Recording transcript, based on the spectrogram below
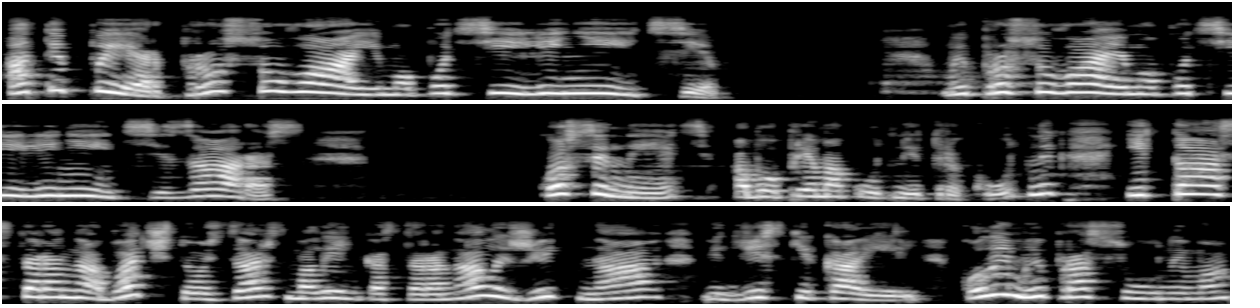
А тепер просуваємо по цій лінійці. Ми просуваємо по цій лінійці зараз косинець або прямокутний трикутник, і та сторона, бачите, ось зараз маленька сторона лежить на відрізці КЛ. Коли ми просунемо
